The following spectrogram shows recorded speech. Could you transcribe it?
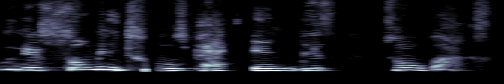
And there's so many tools packed in this toolbox.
